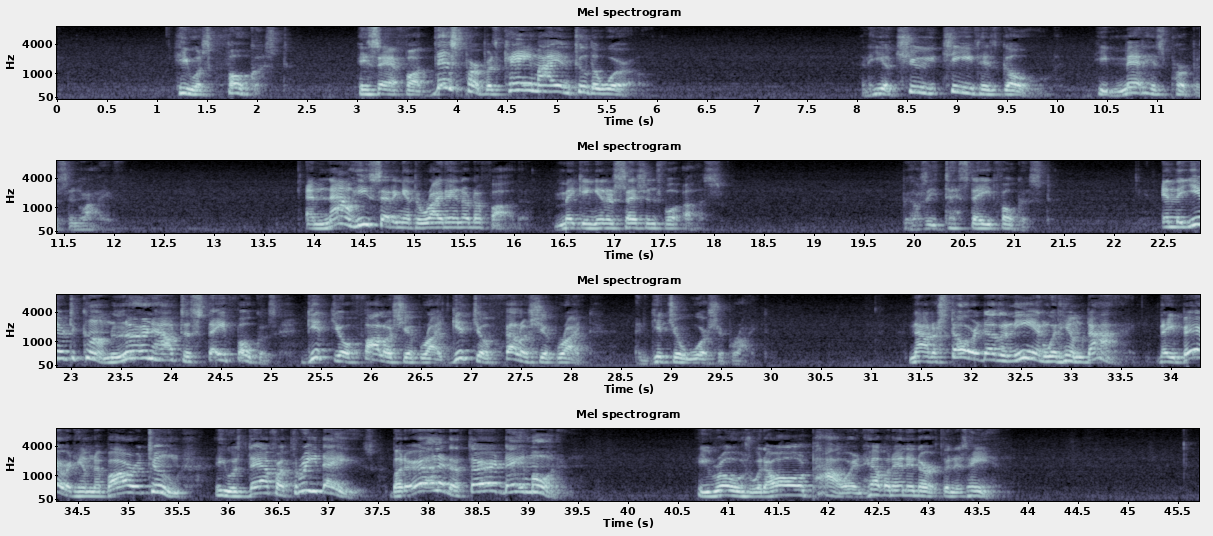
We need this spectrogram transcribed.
He was focused. He said, For this purpose came I into the world. And he achieved his goal. He met his purpose in life. And now he's sitting at the right hand of the Father, making intercessions for us. Because he t- stayed focused. In the year to come, learn how to stay focused. Get your followship right. Get your fellowship right. And get your worship right. Now, the story doesn't end with him dying. They buried him in a borrowed tomb. He was there for three days, but early the third day morning, he rose with all power in heaven and in earth in his hand.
